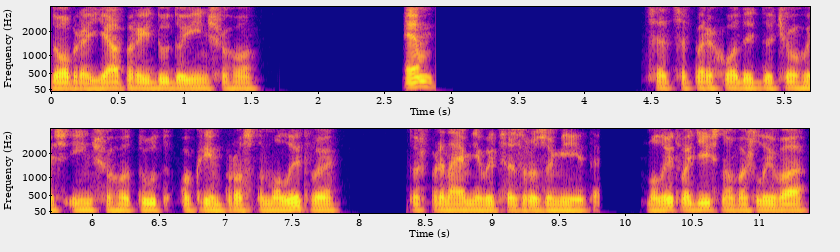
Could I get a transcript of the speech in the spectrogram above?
Добре, я перейду до іншого. М. Це це переходить до чогось іншого тут, окрім просто молитви, тож принаймні ви це зрозумієте. Молитва дійсно важлива.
